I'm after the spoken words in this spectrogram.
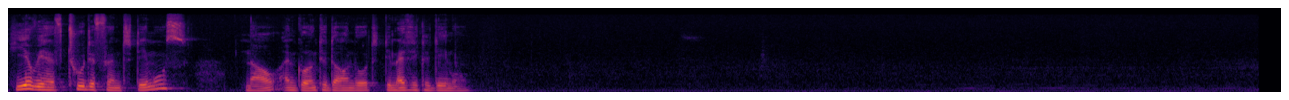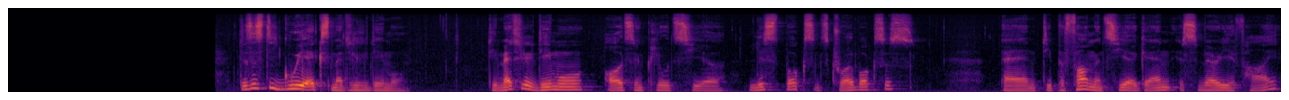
Here we have two different demos. Now I'm going to download the medical demo. This is the GUIX Medical demo. The Medical demo also includes here list box and scroll boxes. And the performance here again is very high.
